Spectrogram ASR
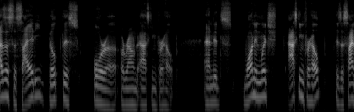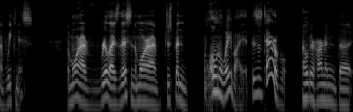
as a society, built this aura around asking for help, and it's one in which asking for help is a sign of weakness. The more I've realized this, and the more I've just been blown away by it. This is terrible. Elder Harmon, the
